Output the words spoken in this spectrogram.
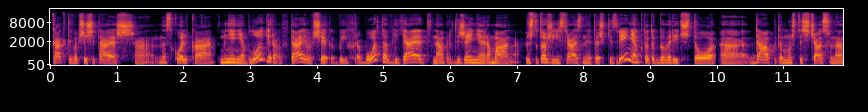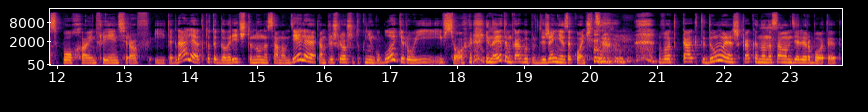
как ты вообще считаешь, а, насколько мнение блогеров, да, и вообще как бы их работа влияет на продвижение романа? Потому что тоже есть разные точки зрения. Кто-то говорит, что э, да, потому что сейчас у нас эпоха инфлюенсеров и так далее, кто-то говорит, что ну на самом деле там пришлешь эту книгу блогеру и, и все. И на этом как бы продвижение закончится. Вот как ты думаешь, как оно на самом деле работает?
